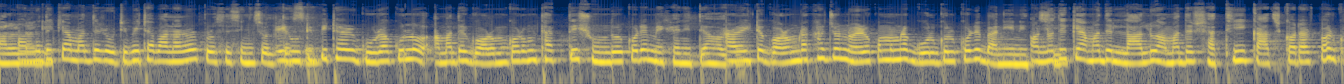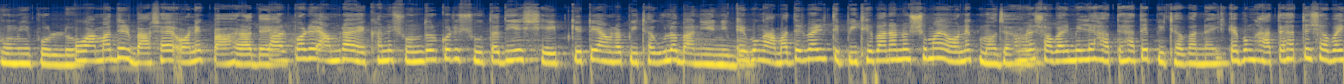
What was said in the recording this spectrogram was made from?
ভালো লাগে। অন্যদিকে আমাদের রুটি পিঠা বানানোর প্রসেসিং চলছে রুটি পিঠার গুঁড়াগুলো আমাদের গরম গরম থাকতে সুন্দর করে মেখে নিতে হবে। আর এটা গরম রাখার জন্য এরকম আমরা গোল গোল করে বানিয়ে নিচ্ছি। অন্যদিকে আমাদের লালু আমাদের সাথেই কাজ করার পর ঘুমিয়ে পড়ল। ও আমাদের বাসায় অনেক পাহারা দেয়। তারপরে আমরা এখানে সুন্দর করে সুতা দিয়ে শেপ কেটে আমরা পিঠাগুলো বানিয়ে নিব। এবং আমাদের বাড়িতে পিঠে বানানোর সময় অনেক মজা আমরা সবাই মিলে হাতে হাতে পিঠা বানাই। এবং হাতে হাতে সবাই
